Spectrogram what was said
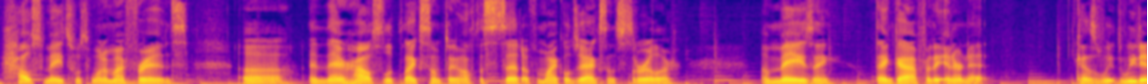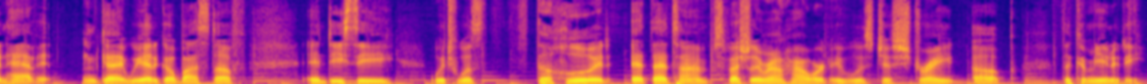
housemates with one of my friends uh, and their house looked like something off the set of Michael Jackson's Thriller. Amazing. Thank God for the internet because we, we didn't have it. Okay, we had to go buy stuff in DC, which was the hood at that time, especially around Howard. It was just straight up the community.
